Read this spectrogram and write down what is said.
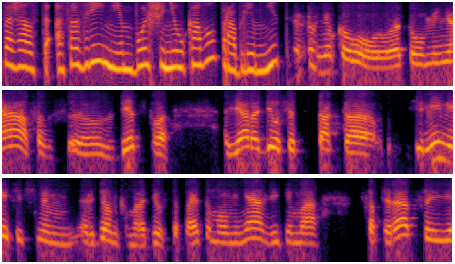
Пожалуйста, а со зрением больше ни у кого проблем нет? Это ни у кого. Это у меня с, с детства. Я родился так-то семимесячным ребенком родился, поэтому у меня, видимо, с операцией,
